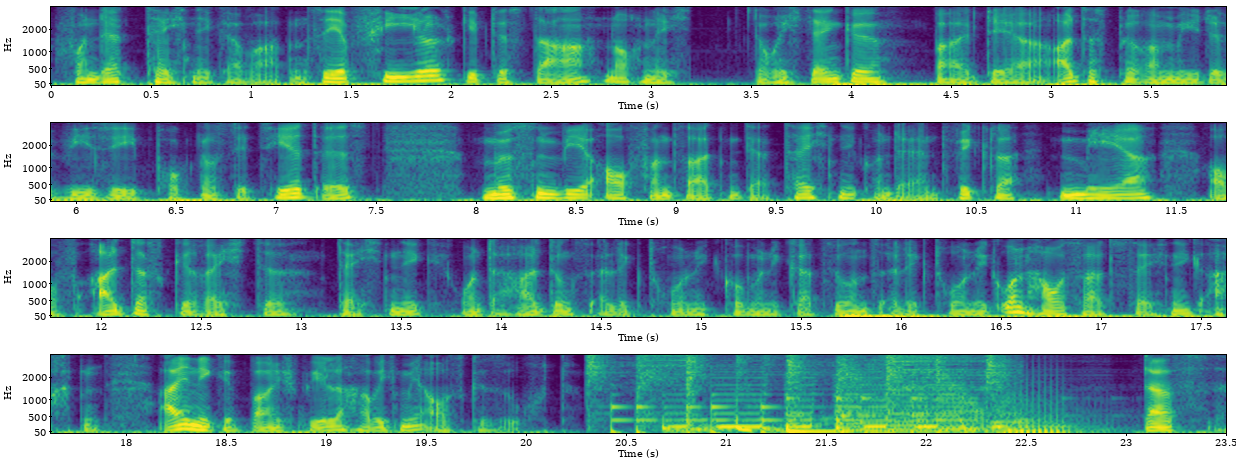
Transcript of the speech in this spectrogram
von der Technik erwarten. Sehr viel gibt es da noch nicht. Doch ich denke, bei der Alterspyramide, wie sie prognostiziert ist, müssen wir auch von Seiten der Technik und der Entwickler mehr auf altersgerechte Technik, Unterhaltungselektronik, Kommunikationselektronik und Haushaltstechnik achten. Einige Beispiele habe ich mir ausgesucht. Das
